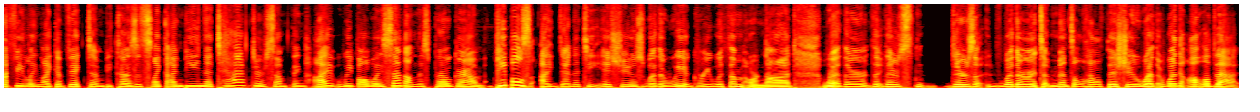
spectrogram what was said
I'm feeling like a victim because it's like I'm being attacked or something. I we've always said on this program, people's identity issues, whether we agree with them or not, whether the, there's there's a, whether it's a mental health issue, whether whether all of that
